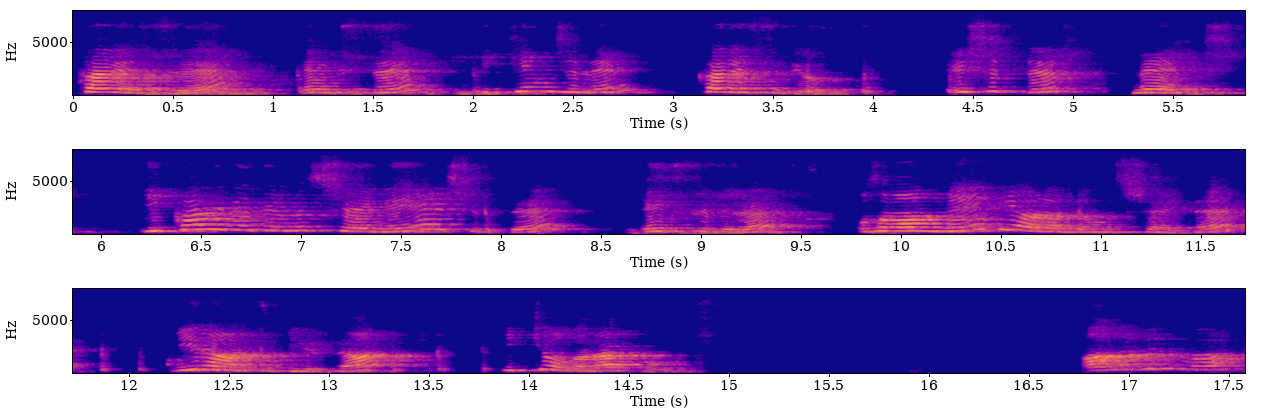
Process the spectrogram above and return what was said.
karesi eksi ikincinin karesi diyorduk. Eşittir m'miş. İ kare dediğimiz şey neye eşitti? Eksi 1'e. O zaman M diye aradığımız şey de 1 artı 1'den 2 olarak bulunur. Anladık mı?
